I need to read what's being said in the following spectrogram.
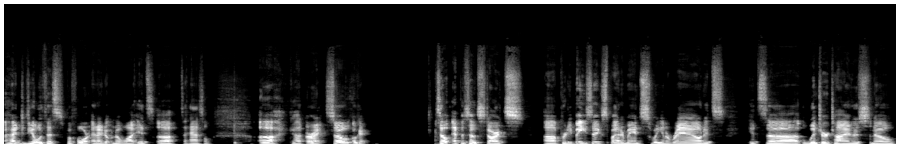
had to deal with this before and i don't know why it's uh it's a hassle uh god all right so okay so episode starts uh pretty basic spider-man swinging around it's it's uh winter time there's snow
